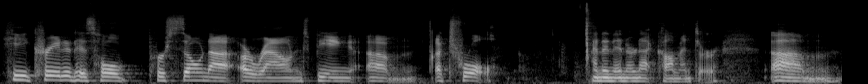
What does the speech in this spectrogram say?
he created his whole persona around being um, a troll and an internet commenter, um,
